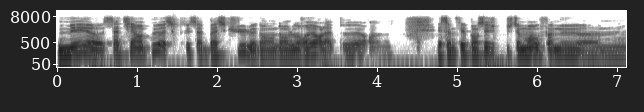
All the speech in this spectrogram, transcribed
mais euh, ça tient un peu à ce que ça bascule dans, dans l'horreur, la peur. Euh, et ça me fait penser justement au fameux, euh,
